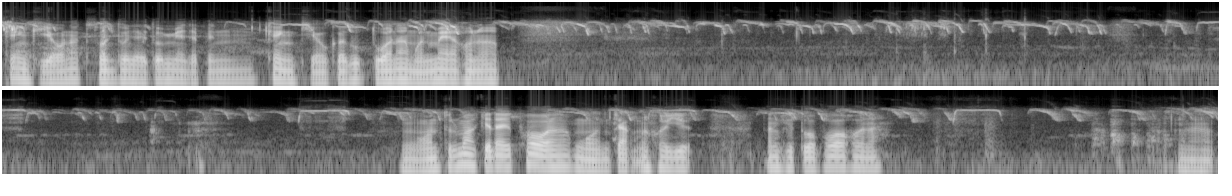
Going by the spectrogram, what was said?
แข้งเขียวนะ ส่วนตัวใหญ่ตัวเมียจะเป็นแข้งเขียวเกับทุกตัวนะเหมือนแม่เขานะครับหงอนส่วนมากจะได้พ่อนะครับหงอนจักไม่ค่อยเยอะ นั่นคือตัวพ่อเขานะนะครับ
